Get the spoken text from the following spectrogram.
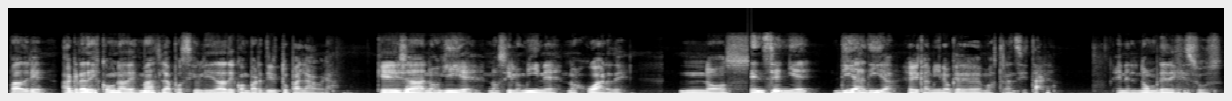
Padre, agradezco una vez más la posibilidad de compartir tu palabra. Que ella nos guíe, nos ilumine, nos guarde, nos enseñe día a día el camino que debemos transitar. En el nombre de Jesús.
